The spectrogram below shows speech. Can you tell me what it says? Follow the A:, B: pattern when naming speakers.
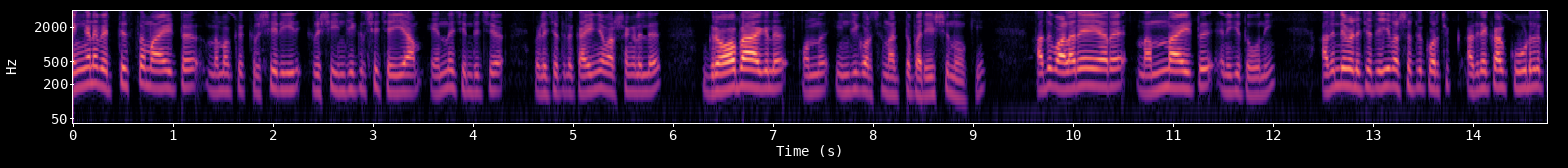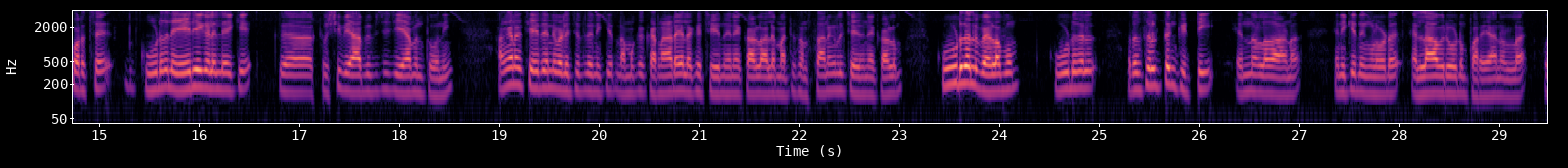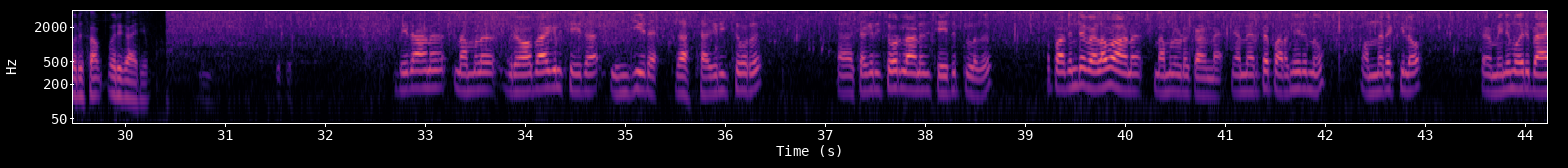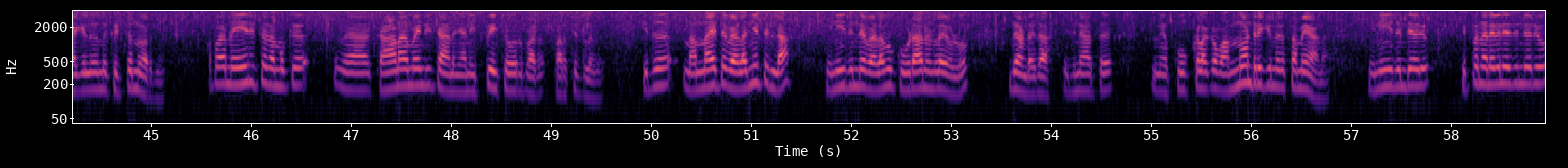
A: എങ്ങനെ വ്യത്യസ്തമായിട്ട് നമുക്ക് കൃഷി രീതി കൃഷി ഇഞ്ചി കൃഷി ചെയ്യാം എന്ന് ചിന്തിച്ച് വെളിച്ചത്തിൽ കഴിഞ്ഞ വർഷങ്ങളിൽ ഗ്രോ ബാഗിൽ ഒന്ന് ഇഞ്ചി കുറച്ച് നട്ട് പരീക്ഷിച്ച് നോക്കി. അത് വളരെയേറെ നന്നായിട്ട് എനിക്ക് തോന്നി. അതിന്റെ വെളിച്ചത്തിൽ ഈ വർഷത്തിൽ കുറച്ച് അതിനേക്കാൾ കൂടുതൽ കുറച്ച് കൂടുതൽ ഏരിയകളിലേക്ക് കൃഷി വ്യാപിപ്പിച്ച് ചെയ്യാമെന്ന് തോന്നി. അങ്ങനെ ചെയ്തതിന്റെ വെളിച്ചത്തിൽ എനിക്ക് നമുക്ക് കർണാടകയിലൊക്കെ ചെയ്യുന്നതിനേക്കാളും അല്ലെങ്കിൽ മറ്റ് സംസ്ഥാനങ്ങളിൽ ചെയ്യുന്നതിനേക്കാളും കൂടുതൽ വിളവും കൂടുതൽ റിസൾട്ടും കിട്ടി എന്നുള്ളതാണ് എനിക്ക് നിങ്ങളോട് എല്ലാവരോടും പറയാനുള്ള ഒരു ഒരു കാര്യം. ഇതാണ് നമ്മൾ ഗ്രോ ബാഗിൽ ചെയ്ത ഇഞ്ചിയുടെ ഇതാ ചകിരിച്ചോറ്. ചകിരിച്ചോറിലാണ് ഇത് ചെയ്തിട്ടുള്ളത്. അപ്പോൾ അതിന്റെ വിളവാണ് നമ്മളിവിടെ കാണുന്നത്. ഞാൻ നേരത്തെ പറഞ്ഞിരുന്നു ഒന്നര കിലോ മിനിമം ഒരു ബാഗിൽ നിന്ന് കിട്ടുമെന്ന് പറഞ്ഞു. അപ്പോൾ നേരിട്ട് നമുക്ക് കാണാൻ വേണ്ടിയിട്ടാണ് ഞാൻ ഇപ്പോൾ ഈ ചോറ് പറ പറിച്ചിട്ടുള്ളത്. ഇത് നന്നായിട്ട് വിളഞ്ഞിട്ടില്ല. ഇനി ഇതിന്റെ വിളവ് കൂടാനുള്ളേ ഉള്ളൂ. ഇതുണ്ട് ഇതാ ഇതിനകത്ത് പൂക്കളൊക്കെ വന്നുകൊണ്ടിരിക്കുന്ന ഒരു സമയമാണ്. ഇനി ഇതിന്റെ ഒരു ഇപ്പം നിലവിൽ ഇതിന്റെ ഒരു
